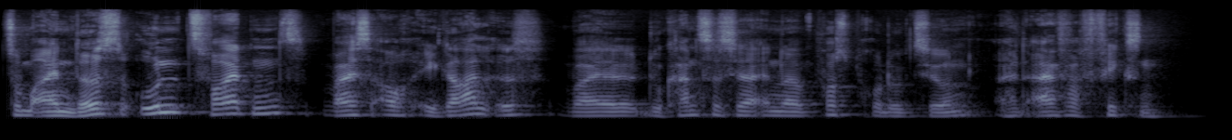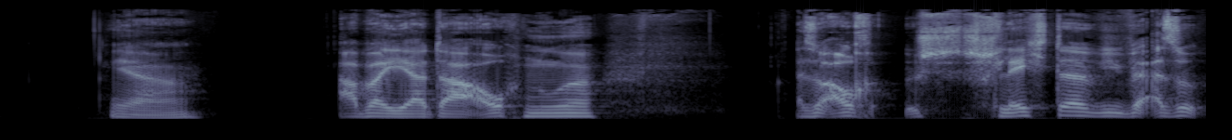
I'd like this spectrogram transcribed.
Zum einen das und zweitens, weil es auch egal ist, weil du kannst es ja in der Postproduktion halt einfach fixen. Ja. Aber ja, da auch nur, also auch sch schlechter, wie wir, also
